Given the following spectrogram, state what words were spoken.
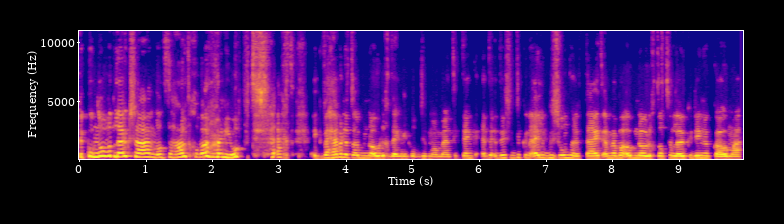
er komt nog wat leuks aan, want het houdt gewoon maar niet op. Het is echt, ik, we hebben het ook nodig, denk ik, op dit moment. Ik denk, het, is natuurlijk een hele bijzondere tijd en we hebben ook nodig dat er leuke dingen komen.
